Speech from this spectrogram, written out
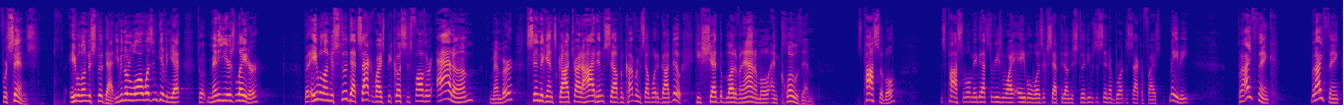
for sins. Abel understood that. Even though the law wasn't given yet, many years later, but Abel understood that sacrifice because his father Adam, remember, sinned against God, tried to hide himself and cover himself. What did God do? He shed the blood of an animal and clothed him. It's possible. It's possible. Maybe that's the reason why Abel was accepted, understood he was a sinner, brought the sacrifice. Maybe. But I think, but I think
